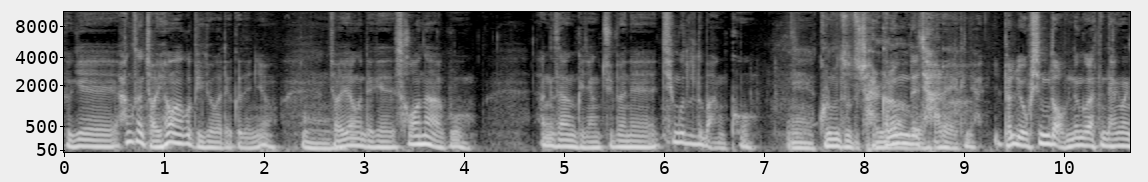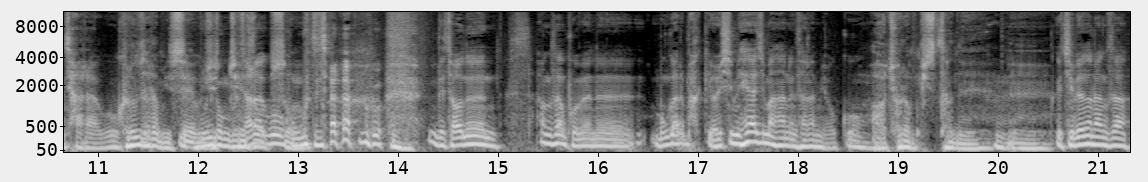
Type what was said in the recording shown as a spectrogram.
그게 항상 저희 형하고 비교가 됐거든요. 음. 저희 형은 되게 선하고 항상 그냥 주변에 친구들도 많고 어, 그러면서도 잘. 그런데 잘해. 그냥 별로 욕심도 없는 것 같은데 항상 잘하고. 그런 사람이 있어요. 네, 운동도 잘하고 없어. 공부도 잘하고. 네. 근데 저는 항상 보면은 뭔가를 막 열심히 해야지만 하는 사람이었고. 아, 저랑 비슷하네. 음. 네. 그 집에서는 항상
